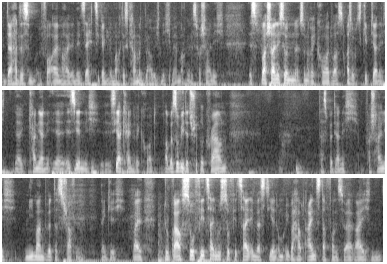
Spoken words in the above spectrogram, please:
der hat es vor allem halt in den 60ern gemacht. Das kann man, glaube ich, nicht mehr machen. Ist wahrscheinlich, ist wahrscheinlich so ein, so ein Rekord, was, also es gibt ja nicht, kann ja, ist ja nicht, ist ja kein Rekord. Aber so wie der Triple Crown, das wird ja nicht, wahrscheinlich niemand wird das schaffen, denke ich. Weil du brauchst so viel Zeit, du musst so viel Zeit investieren, um überhaupt eins davon zu erreichen,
